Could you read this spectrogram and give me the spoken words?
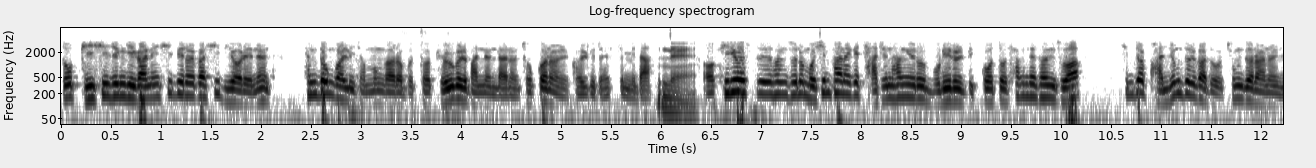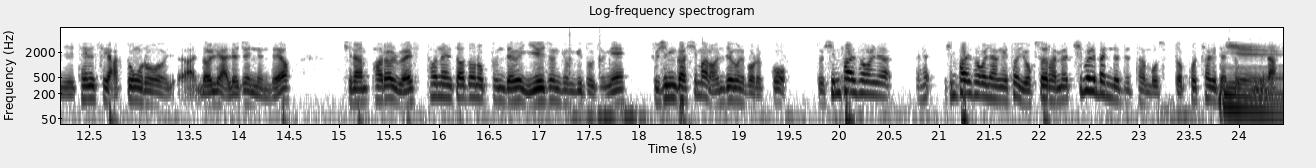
또 비시즌 기간인 11월과 12월에는 행동관리 전문가로부터 교육을 받는다는 조건을 걸기도 했습니다. 네. 어, 키리오스 선수는 뭐 심판에게 잦은 항의로 무리를 빚고 또 상대 선수와 심지어 관중들과도 충돌하는 이 테니스의 악동으로 널리 알려져 있는데요. 지난 8월 웨스턴 앤 서던 오픈 대회 2회전 경기 도중에 주심과 심한 언쟁을 벌였고 또 심판석을, 심판석을 향해서 욕설하며 침을 뱉는 듯한 모습도 포착이 됐었습니다. 예.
